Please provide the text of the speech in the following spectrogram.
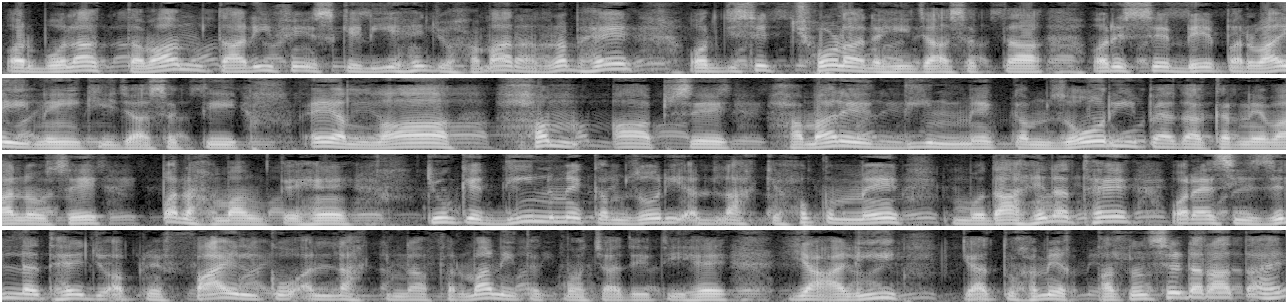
اور بولا، تمام تعریفیں اس کے لیے ہیں جو ہمارا رب ہے اور جسے چھوڑا نہیں جا سکتا اور اس سے بے پرواہی نہیں کی جا سکتی۔ اے اللہ، ہم آپ سے ہمارے دین میں کمزوری پیدا کرنے والوں سے پناہ مانگتے ہیں، کیونکہ دین میں کمزوری اللہ کے حکم میں مداحنت ہے اور ایسی ذلت ہے جو اپنے فائل کو اللہ کی نافرمانی تک پہنچا دیتی ہے۔ یا علی، کیا تو ہمیں قتل سے ڈراتا ہے؟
